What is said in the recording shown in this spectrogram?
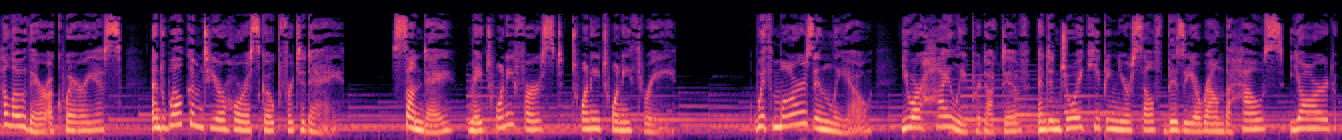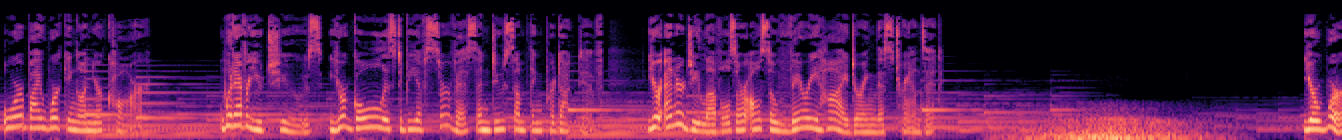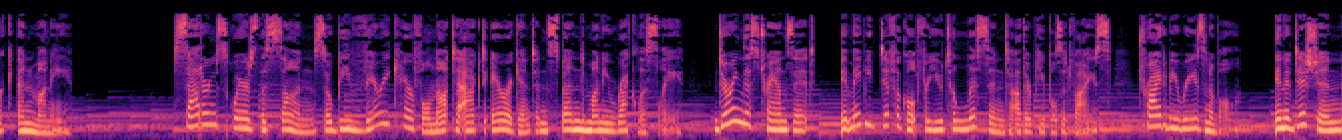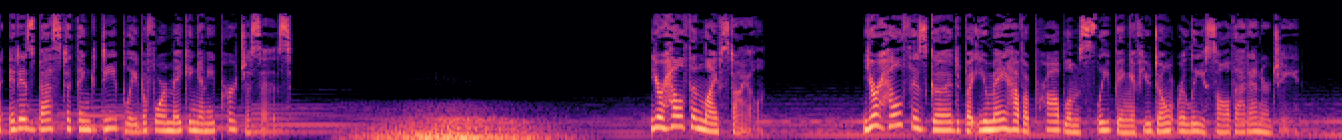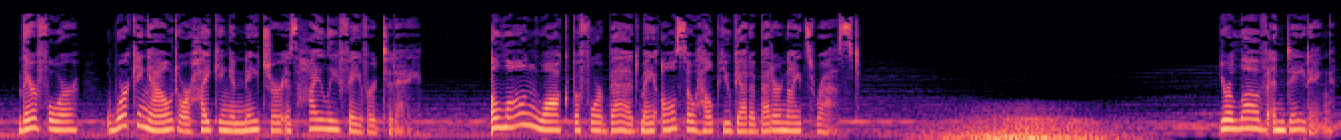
Hello there, Aquarius, and welcome to your horoscope for today, Sunday, May 21st, 2023. With Mars in Leo, you are highly productive and enjoy keeping yourself busy around the house, yard, or by working on your car. Whatever you choose, your goal is to be of service and do something productive. Your energy levels are also very high during this transit. Your work and money. Saturn squares the sun, so be very careful not to act arrogant and spend money recklessly. During this transit, it may be difficult for you to listen to other people's advice. Try to be reasonable. In addition, it is best to think deeply before making any purchases. Your health and lifestyle. Your health is good, but you may have a problem sleeping if you don't release all that energy. Therefore, working out or hiking in nature is highly favored today. A long walk before bed may also help you get a better night's rest. Your love and dating.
